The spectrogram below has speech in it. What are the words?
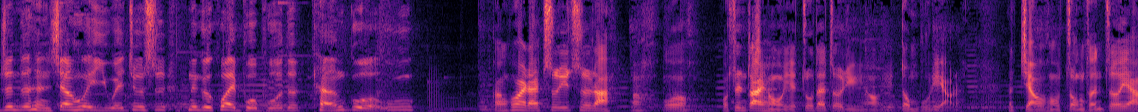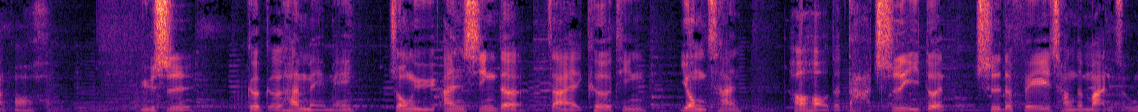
真的很像，会以为就是那个坏婆婆的糖果屋。赶快来吃一吃啦！啊，我我现在哈也坐在这里哈，也动不了了。那脚哦肿成这样哦，于是哥哥和妹妹终于安心的在客厅用餐，好好的大吃一顿，吃的非常的满足。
